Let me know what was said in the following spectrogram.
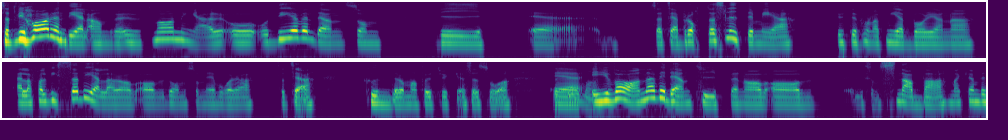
Så att vi har en del andra utmaningar och, och det är väl den som vi eh, så att säga brottas lite med utifrån att medborgarna, i alla fall vissa delar av, av de som är våra så att säga kunder, om man får uttrycka sig så, är ju vana vid den typen av, av liksom snabba, man kan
